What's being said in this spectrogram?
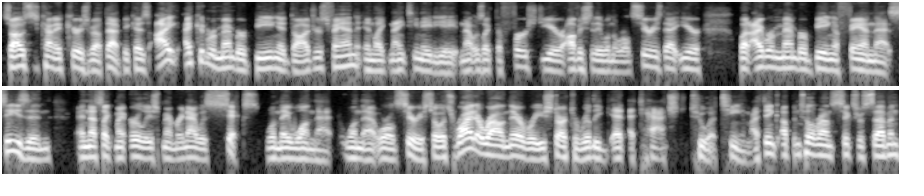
So I was just kind of curious about that because I, I can remember being a Dodgers fan in like 1988. And that was like the first year. Obviously, they won the World Series that year. But I remember being a fan that season and that's like my earliest memory. And I was six when they won that won that World Series. So it's right around there where you start to really get attached to a team. I think up until around six or seven,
